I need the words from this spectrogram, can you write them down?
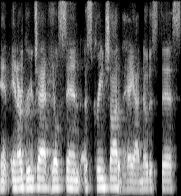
in, in our group chat, he'll send a screenshot of, "Hey, I noticed this,"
